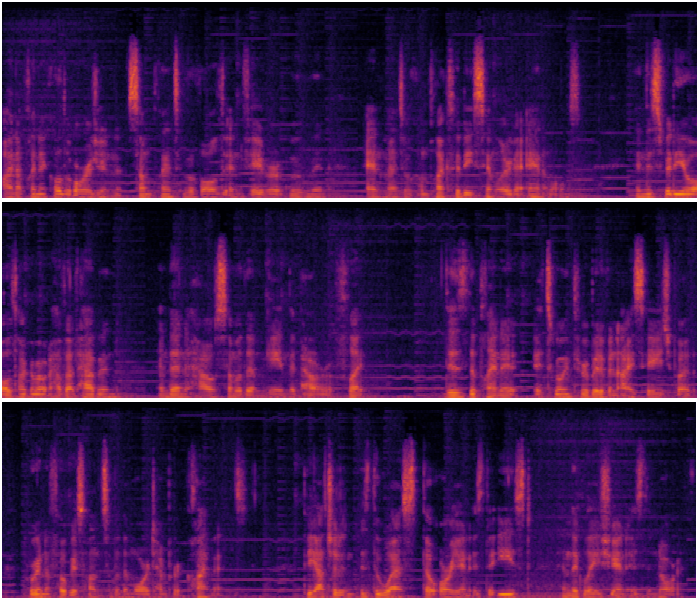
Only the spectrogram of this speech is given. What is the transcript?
On a planet called Origin, some plants have evolved in favor of movement and mental complexity similar to animals. In this video, I'll talk about how that happened, and then how some of them gained the power of flight. This is the planet, it's going through a bit of an ice age, but we're going to focus on some of the more temperate climates. The Occident is the west, the Orient is the east, and the Glacian is the north.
